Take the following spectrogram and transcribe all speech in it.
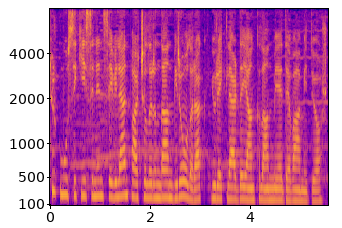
Türk musikisinin sevilen parçalarından biri olarak yüreklerde yankılanmaya devam ediyor.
